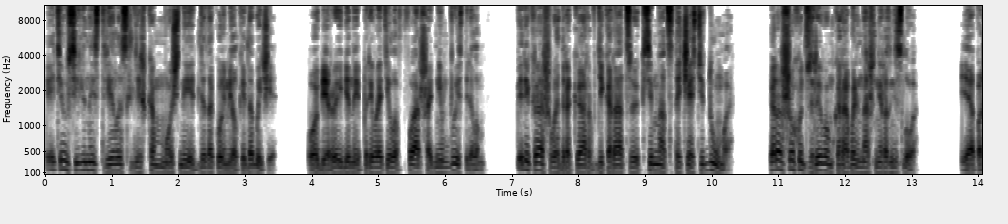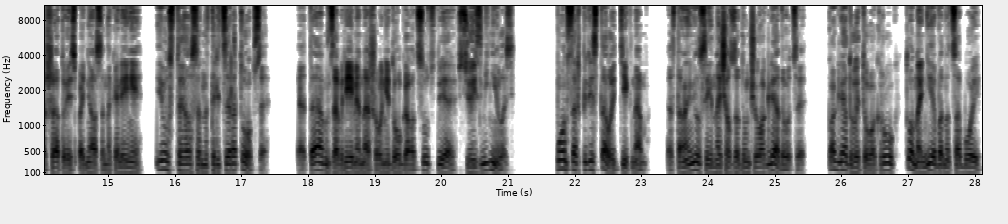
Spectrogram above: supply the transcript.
эти усиленные стрелы слишком мощные для такой мелкой добычи. Обе рыбины превратила в фарш одним выстрелом, перекрашивая дракар в декорацию к семнадцатой части Дума. Хорошо, хоть взрывом корабль наш не разнесло. Я, пошатываясь, поднялся на колени и уставился на трицератопса. А там, за время нашего недолгого отсутствия, все изменилось. Монстр перестал идти к нам, остановился и начал задумчиво оглядываться, поглядывая то вокруг, то на небо над собой,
